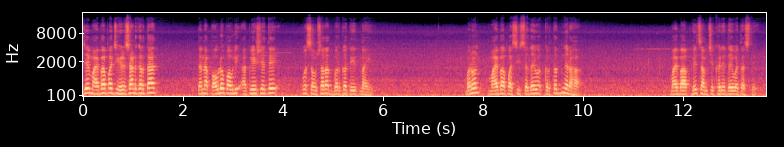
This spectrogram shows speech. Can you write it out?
जे मायबापाची हेळसांड करतात त्यांना पावलोपावली अपयश येते व संसारात बरकत येत नाही. म्हणून मायबापाशी सदैव कृतज्ञ राहा. मायबाप हेच आमचे खरे दैवत असते.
